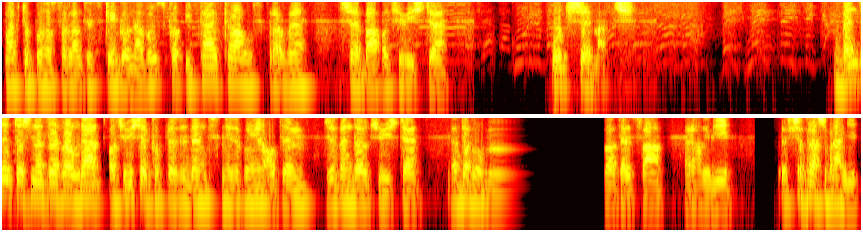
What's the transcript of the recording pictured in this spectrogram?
Paktu Północnoatlantyckiego na wojsko i taką sprawę trzeba oczywiście utrzymać. Będę też nadawał, ra- oczywiście jako prezydent nie zapominam o tym, że będę oczywiście nadawał obywatelstwa, rangi, przepraszam, rangi,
